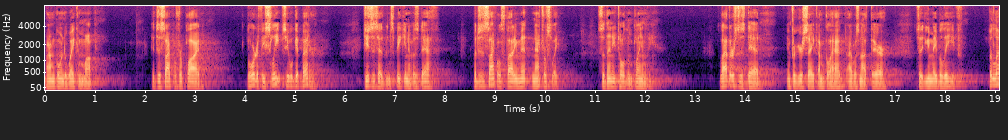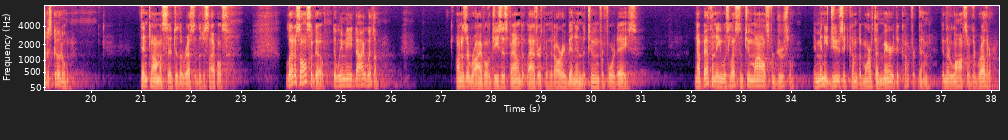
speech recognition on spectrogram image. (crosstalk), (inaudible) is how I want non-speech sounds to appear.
I'm going to wake him up. His disciples replied, Lord, if he sleeps, he will get better. Jesus had been speaking of his death, but his disciples thought he meant natural sleep. So then he told them plainly, Lazarus is dead, and for your sake I'm glad I was not there, so that you may believe. But let us go to him. Then Thomas said to the rest of the disciples, Let us also go, that we may die with him. On his arrival, Jesus found that Lazarus had already been in the tomb for four days. Now, Bethany was less than two miles from Jerusalem, and many Jews had come to Martha and Mary to comfort them in their loss of their brother.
